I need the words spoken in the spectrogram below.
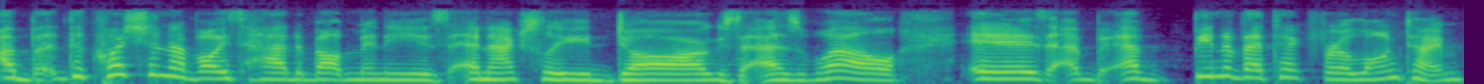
uh, the question I've always had about minis and actually dogs as well is I've, I've been a vet tech for a long time.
